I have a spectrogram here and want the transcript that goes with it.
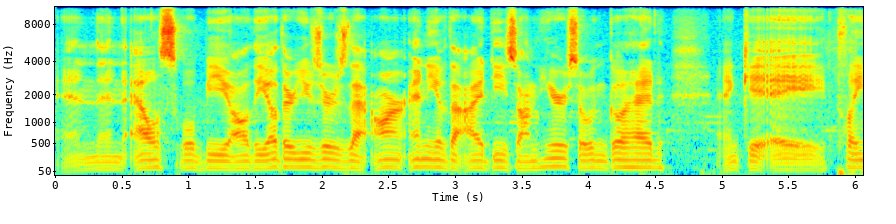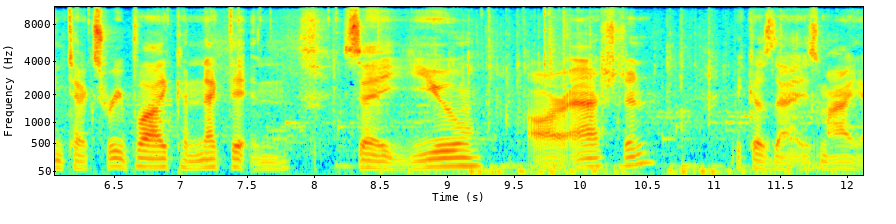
And then else will be all the other users that aren't any of the IDs on here. So we can go ahead and get a plain text reply connect it and say you are Ashton because that is my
